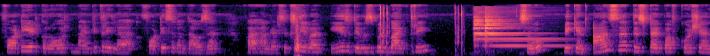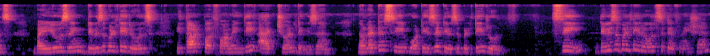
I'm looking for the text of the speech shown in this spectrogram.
48 crore 93 lakh 47,561 is divisible by 3. So we can answer this type of questions by using divisibility rules without performing the actual division. Now let us see what is a divisibility rule. See, divisibility rules definition.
